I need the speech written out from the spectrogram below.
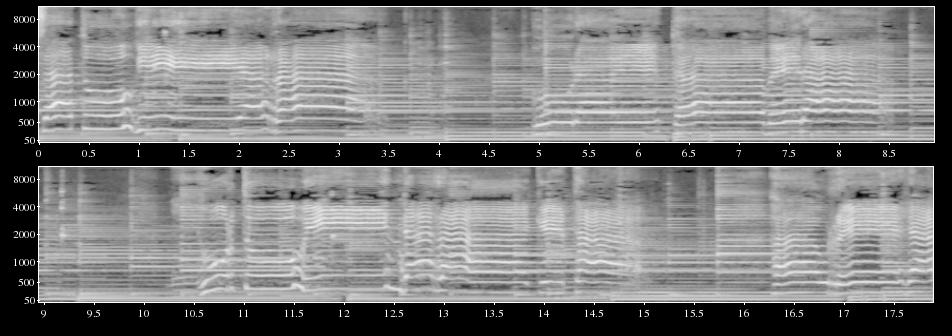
Luzatu giarrak Gora eta bera. Neurtu indarrak eta aurrera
